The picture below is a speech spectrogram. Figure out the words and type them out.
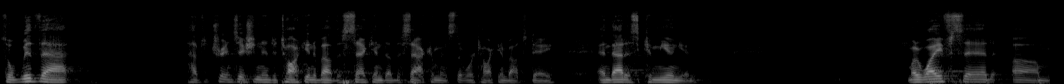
So, with that, I have to transition into talking about the second of the sacraments that we're talking about today, and that is communion. My wife said, um,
